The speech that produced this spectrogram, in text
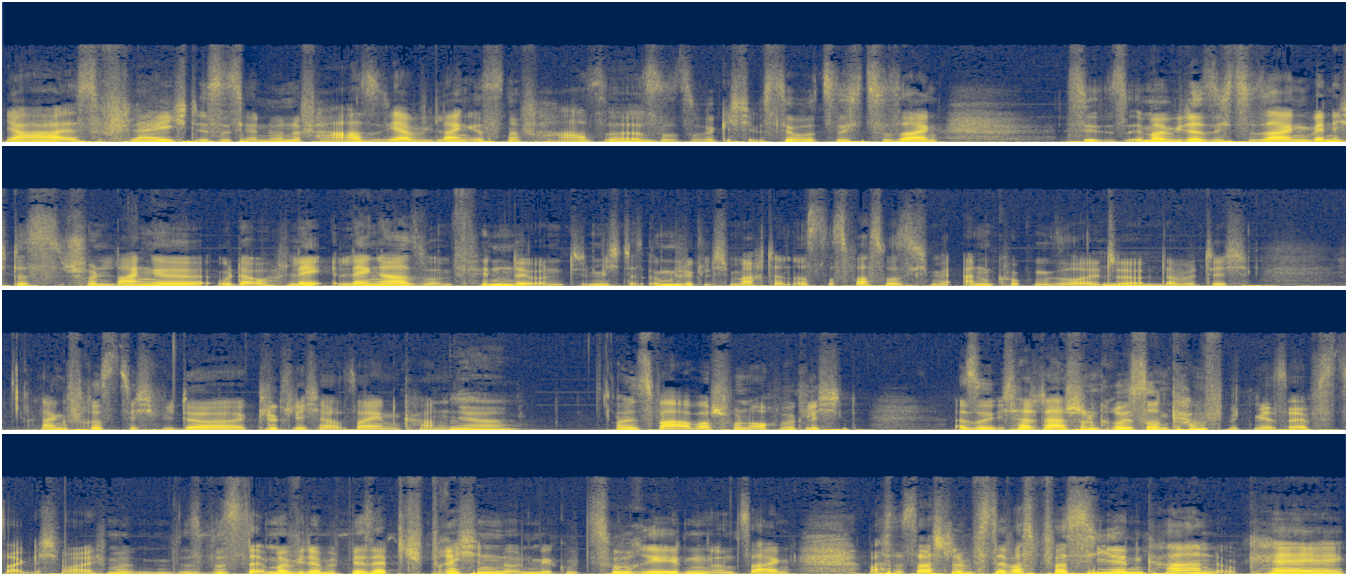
ja, also vielleicht ist es ja nur eine Phase. Ja, wie lang ist eine Phase? Mhm. Also so wirklich so sich zu sagen, es ist immer wieder sich zu sagen, wenn ich das schon lange oder auch länger so empfinde und mich das unglücklich macht, dann ist das was, was ich mir angucken sollte, mhm. damit ich langfristig wieder glücklicher sein kann. Ja. Und es war aber schon auch wirklich also ich hatte da schon größeren Kampf mit mir selbst, sage ich mal. Ich musste immer wieder mit mir selbst sprechen und mir gut zureden und sagen, was ist das Schlimmste, was passieren kann? Okay,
